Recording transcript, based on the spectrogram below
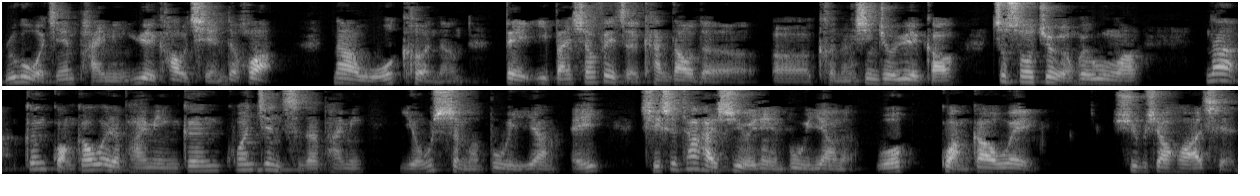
如果我今天排名越靠前的话，那我可能。被一般消费者看到的呃可能性就越高，这时候就有人会问啊？那跟广告位的排名跟关键词的排名有什么不一样？诶，其实它还是有一点点不一样的。我广告位需不需要花钱？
